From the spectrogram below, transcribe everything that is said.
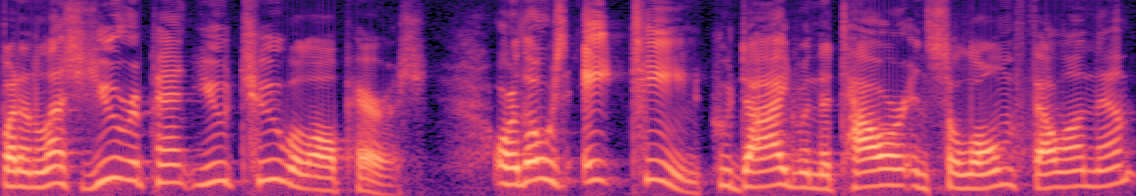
But unless you repent, you too will all perish. Or those 18 who died when the tower in Siloam fell on them?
